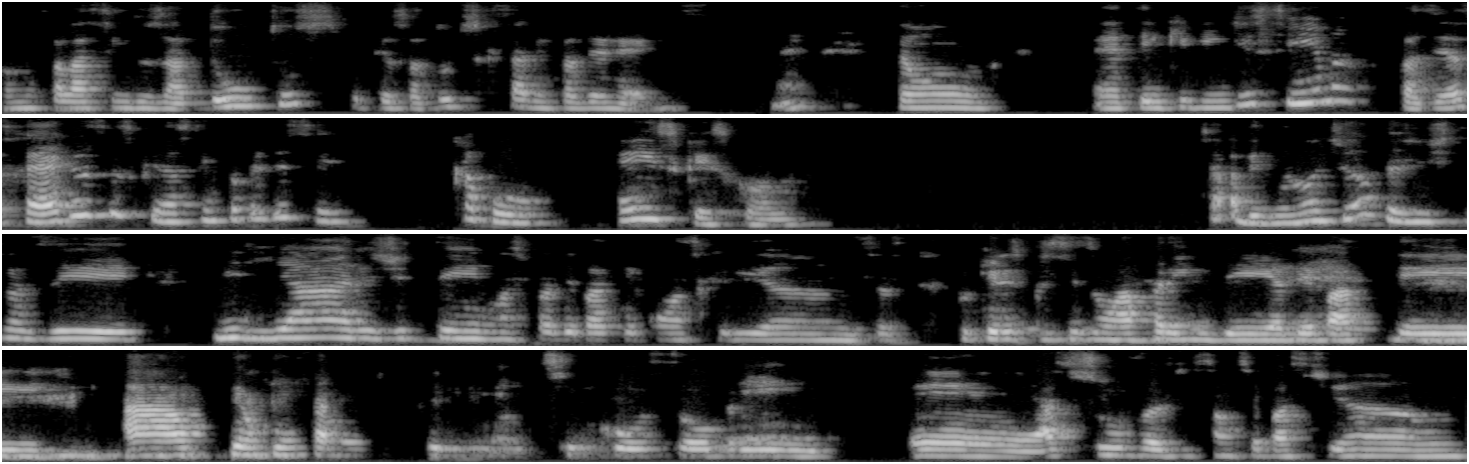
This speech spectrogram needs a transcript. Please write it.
Vamos falar assim dos adultos, porque os adultos que sabem fazer regras, né? Então, é, tem que vir de cima, fazer as regras, e as crianças têm que obedecer. Acabou. É isso que é escola. Sabe, não adianta a gente trazer milhares de temas para debater com as crianças, porque eles precisam aprender a debater, a ter um pensamento crítico sobre é, as chuvas de São Sebastião,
